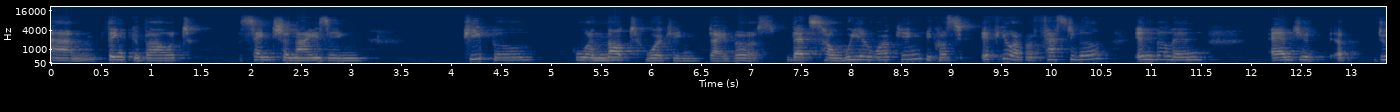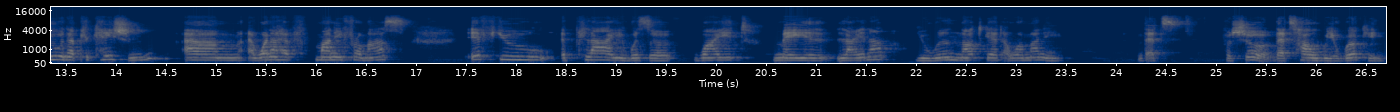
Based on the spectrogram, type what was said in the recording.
um, think about sanctionizing people who are not working diverse. That's how we are working because if you are a festival in Berlin and you uh, do an application um, and want to have money from us, if you apply with a white male lineup, you will not get our money. That's for sure. That's how we are working.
